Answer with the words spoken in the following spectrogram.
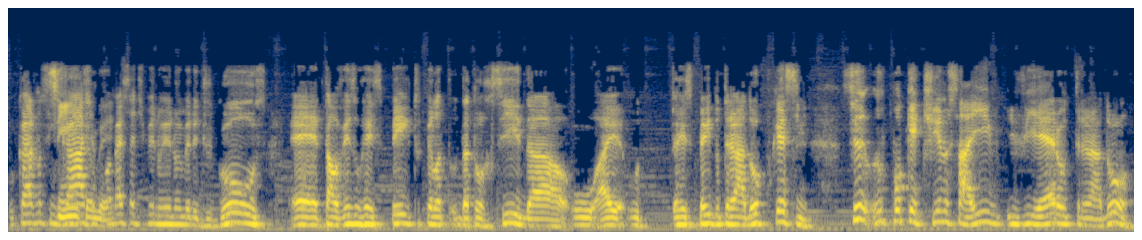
O cara não se Sim, encaixa, também. começa a diminuir o número de gols, é, talvez o respeito pela, da torcida, o, a, o respeito do treinador, porque assim, se o Poquetino sair e vier o treinador,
